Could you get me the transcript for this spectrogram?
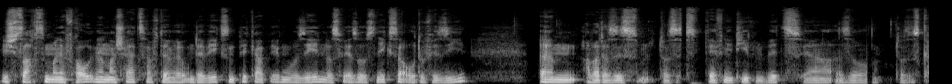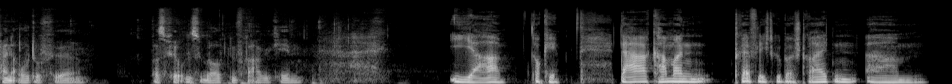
Ich sag's meiner Frau immer mal scherzhaft, wenn wir unterwegs ein Pickup irgendwo sehen, das wäre so das nächste Auto für sie. Ähm, aber das ist, das ist definitiv ein Witz, ja. Also, das ist kein Auto für, was für uns überhaupt in Frage käme. Ja, okay. Da kann man trefflich drüber streiten. Ähm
